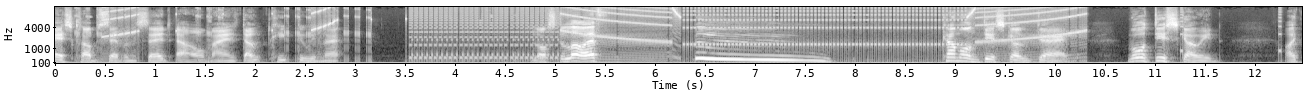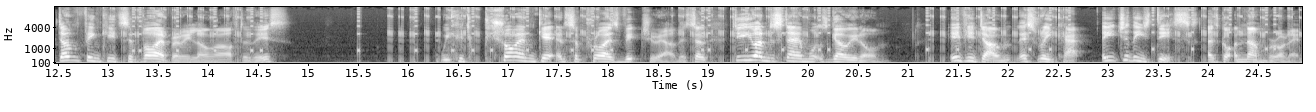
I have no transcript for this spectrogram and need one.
S Club 7 said. Oh, man. Don't keep doing that. Lost a life. Come on, Disco Dan. More discoing. I don't think he'd survive very long after this. We could try and get a surprise victory out of this. So, do you understand what's going on? If you don't, let's recap. Each of these discs has got a number on it.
